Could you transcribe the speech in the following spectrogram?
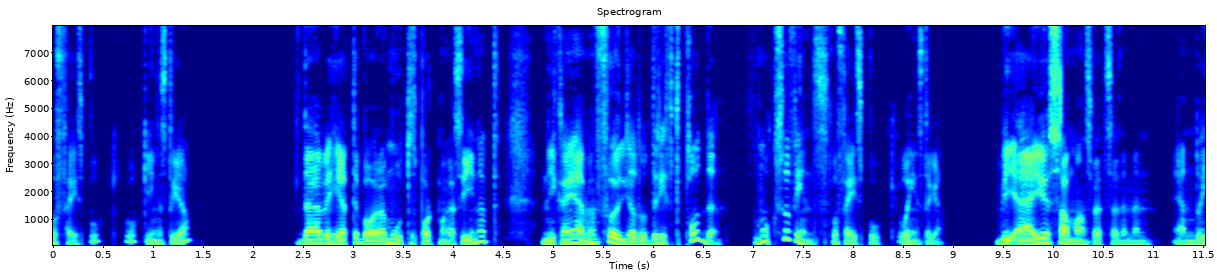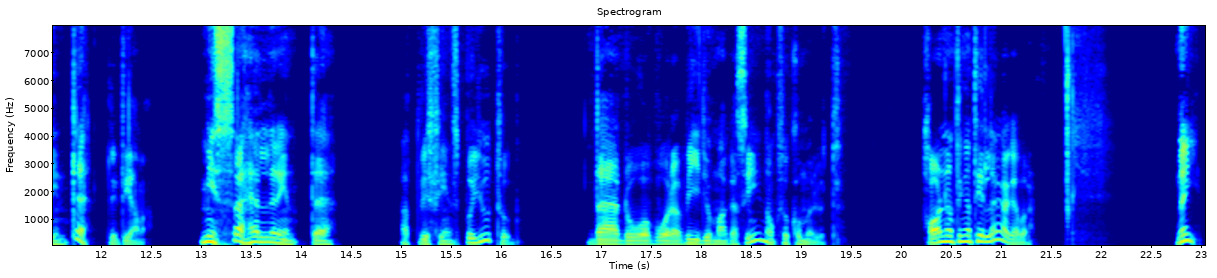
på Facebook och Instagram. Där vi heter bara Motorsportmagasinet. Ni kan ju även följa då Driftpodden som också finns på Facebook och Instagram. Vi är ju sammansvetsade men ändå inte lite grann. Missa heller inte att vi finns på Youtube. Där då våra videomagasin också kommer ut. Har ni någonting att tillägga grabbar? Nej.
